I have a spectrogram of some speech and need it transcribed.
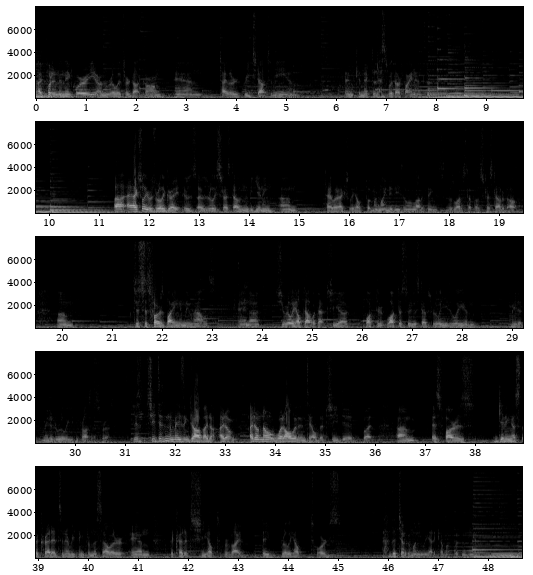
I put in an inquiry on Realtor.com and Tyler reached out to me and then connected us with our financer. Uh, actually, it was really great. It was I was really stressed out in the beginning. Um, Tyler actually helped put my mind at ease on a lot of things. There was a lot of stuff I was stressed out about, um, just as far as buying a new house, and uh, she really helped out with that. She uh, walked through, walked us through the steps really easily and made it made it a really easy process for us. Just, she did an amazing job. I don't I don't I don't know what all it entailed that she did, but um, as far as getting us the credits and everything from the seller and the credits she helped to provide, they really helped towards the chunk of money we had to come up with in the end.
